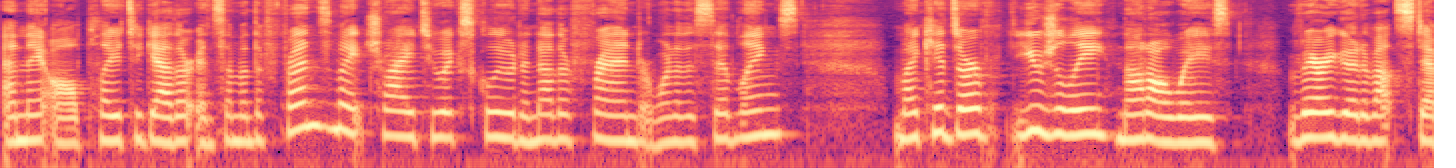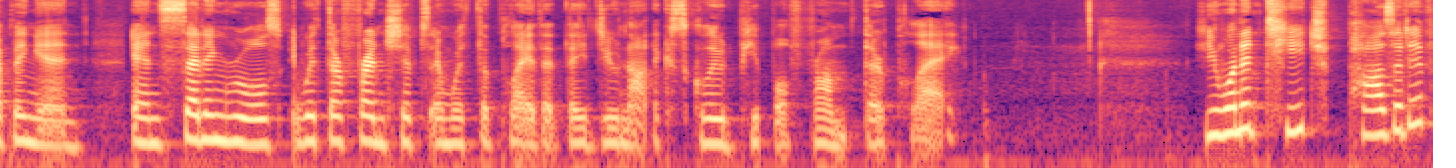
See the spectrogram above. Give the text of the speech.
and they all play together, and some of the friends might try to exclude another friend or one of the siblings, my kids are usually, not always, very good about stepping in and setting rules with their friendships and with the play that they do not exclude people from their play. You want to teach positive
